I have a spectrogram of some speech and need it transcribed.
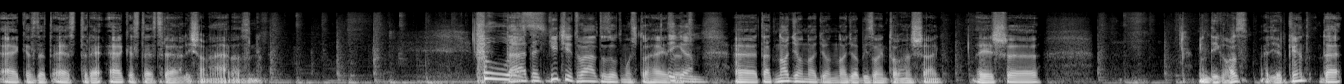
elkezdett ezt, elkezdte ezt reálisan árazni. Fú, Tehát ez... egy kicsit változott most a helyzet. Igen. Tehát nagyon-nagyon nagy a bizonytalanság. És mindig az egyébként, de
